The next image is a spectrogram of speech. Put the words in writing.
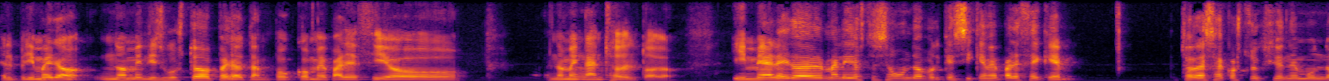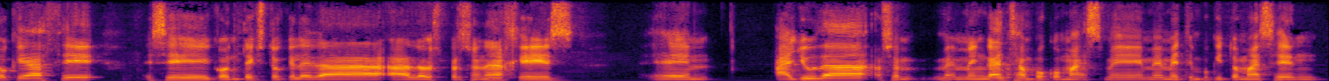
el primero no me disgustó, pero tampoco me pareció. no me enganchó del todo. Y me alegro de haberme leído este segundo porque sí que me parece que toda esa construcción de mundo que hace, ese contexto que le da a los personajes, eh, ayuda, o sea, me, engancha un poco más, me, mete un poquito más en,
